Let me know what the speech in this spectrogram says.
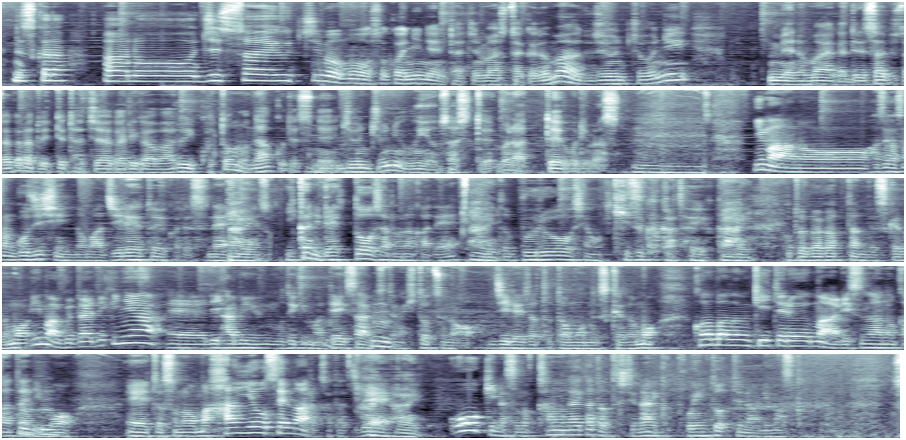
ですから、あの、実際うちももうそこは2年経ちましたけど、まあ、順調に、目の前がデイサービスだからといって立ち上がりが悪いこともなくですね、順調に運用させてもらっております。今、あの、長谷川さんご自身のまあ事例というかですね、はい。い、かに劣等者の中で、はい。えっとブルーオーシャンを築くかというか、はい。ことを伺ったんですけども、今具体的には、えーリハビリもできる、まあ、デイサービスというのが一つの事例だったと思うんですけども、この番組聞いてる、まあ、リスナーの方にも、えっ、と、その、まあ、汎用性のある形で、はいはい。大きなその考え方として何かポイントっていうのはありますか？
